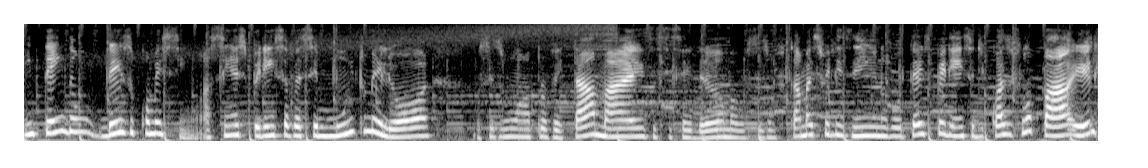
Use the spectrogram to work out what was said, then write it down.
entendam desde o comecinho. Assim a experiência vai ser muito melhor. Vocês vão aproveitar mais esse ser drama, vocês vão ficar mais felizinhos, não vão ter a experiência de quase flopar ele.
